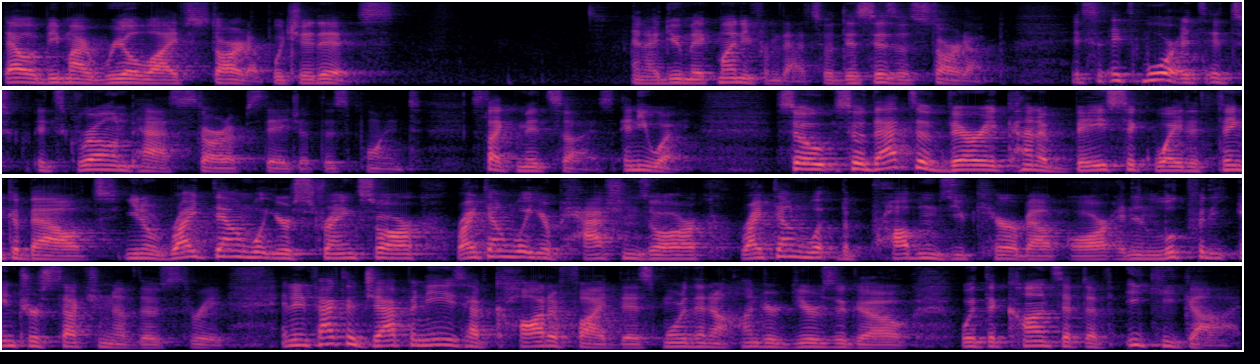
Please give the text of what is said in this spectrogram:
that would be my real life startup, which it is. And I do make money from that. So this is a startup. It's, it's more, it's, it's, it's grown past startup stage at this point. It's like mid-size. Anyway, so, so that's a very kind of basic way to think about, you know, write down what your strengths are, write down what your passions are, write down what the problems you care about are, and then look for the intersection of those three. And in fact, the Japanese have codified this more than 100 years ago with the concept of ikigai.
